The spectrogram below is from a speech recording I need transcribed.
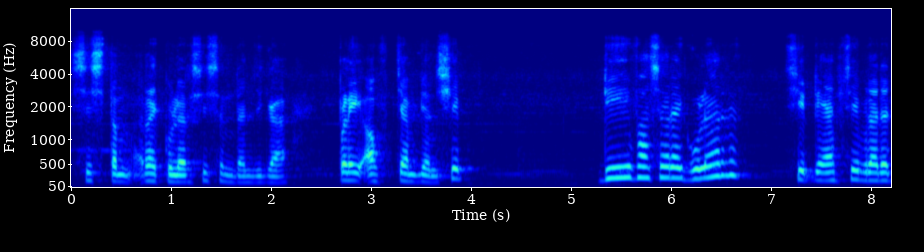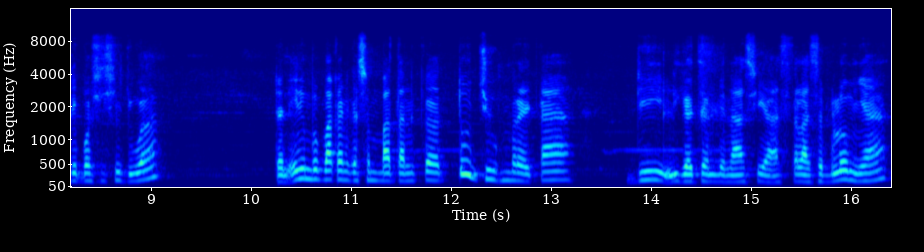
sistem regular season dan juga playoff championship. Di fase reguler, Sydney FC berada di posisi 2 dan ini merupakan kesempatan ke-7 mereka di Liga Champions Asia setelah sebelumnya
